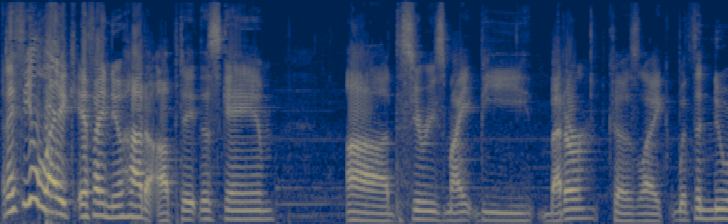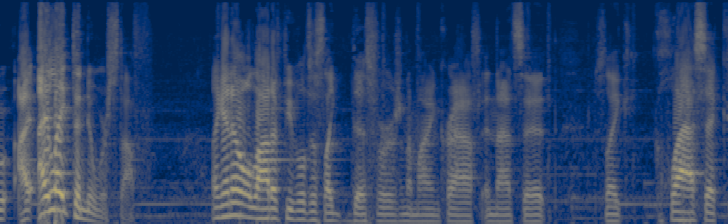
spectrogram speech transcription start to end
And I feel like if I knew how to update this game, uh, the series might be better. Because, like, with the new... I, I like the newer stuff. Like, I know a lot of people just like this version of Minecraft, and that's it. Just, like, classic...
